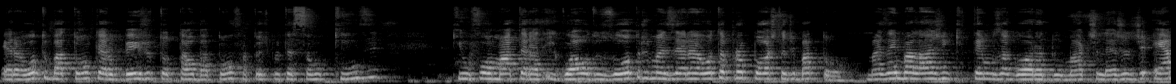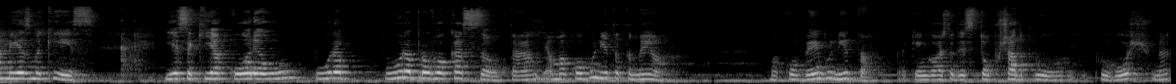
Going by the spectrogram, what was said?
era outro batom, que era o Beijo Total Batom, fator de proteção 15, que o formato era igual dos outros, mas era outra proposta de batom. Mas a embalagem que temos agora do Matte Legend é a mesma que esse. E esse aqui a cor é o pura pura provocação, tá? É uma cor bonita também, ó. Uma cor bem bonita, ó. Pra quem gosta desse tom puxado pro, pro roxo, né?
